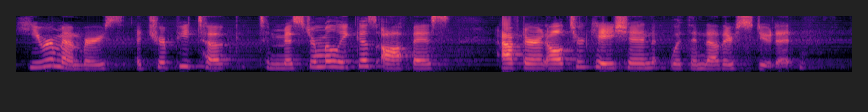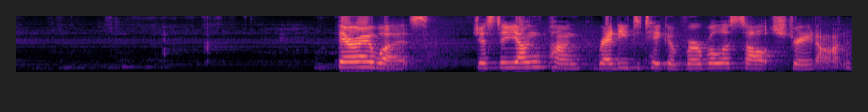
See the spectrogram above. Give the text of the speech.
he remembers a trip he took to Mr. Mollica's office after an altercation with another student. There I was, just a young punk ready to take a verbal assault straight on.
